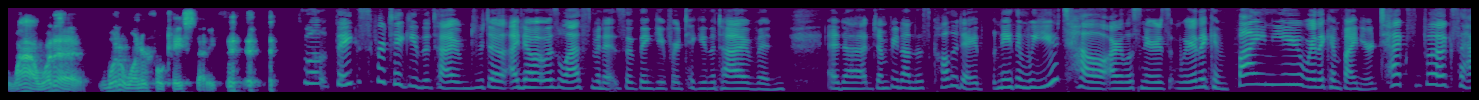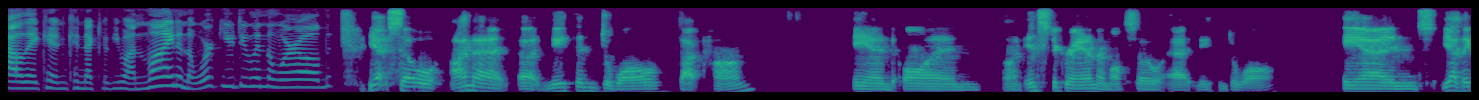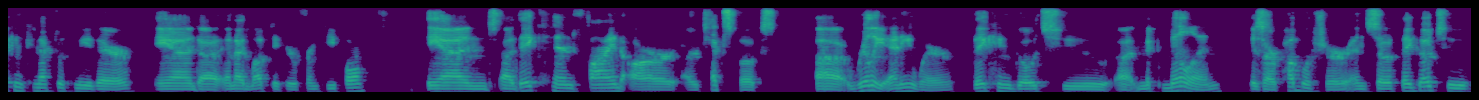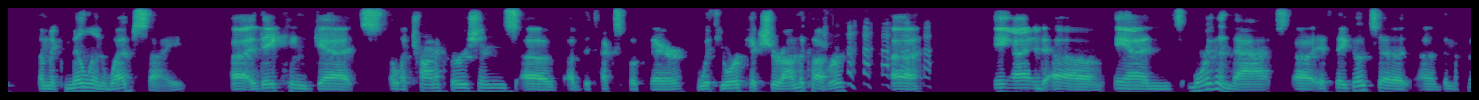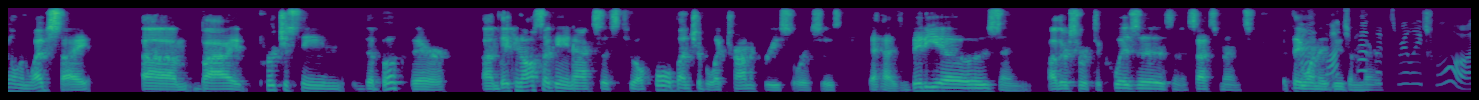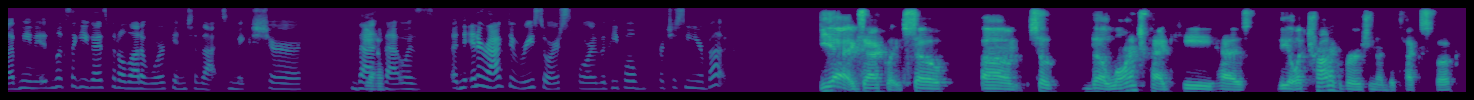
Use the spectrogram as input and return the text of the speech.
wow what a what a wonderful case study thanks for taking the time. To, I know it was last minute, so thank you for taking the time and and uh, jumping on this call today. Nathan, will you tell our listeners where they can find you, where they can find your textbooks, how they can connect with you online, and the work you do in the world? yeah so i'm at uh, nathandewall.com and on on instagram i'm also at nathan dewall and yeah they can connect with me there and uh, and i'd love to hear from people and uh, they can find our our textbooks uh, really anywhere. They can go to uh, macmillan is our publisher and so if they go to the macmillan website uh, they can get electronic versions of, of the textbook there with your picture on the cover uh, and uh, and more than that, uh, if they go to uh, the Macmillan website um, by purchasing the book there, um, they can also gain access to a whole bunch of electronic resources that has videos and other sorts of quizzes and assessments if they Yeah, want to do them Launchpad there. looks really cool. I mean, it looks like you guys put a lot of work into that to make sure that Yeah. that was an interactive resource for the people purchasing your book. Yeah, exactly. So, um, so the Launchpad key has the electronic version of the textbook,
